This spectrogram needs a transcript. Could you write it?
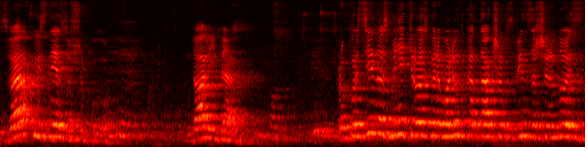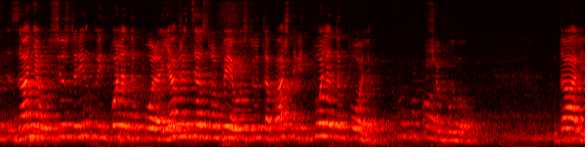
Зверху і знизу, щоб було. Далі йдемо. Пропорційно змініть розміри малюнка так, щоб він за шириною зайняв усю сторінку від поля до поля. Я вже це зробив. Ось тут, бачите, від поля до поля. Щоб було. Далі.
